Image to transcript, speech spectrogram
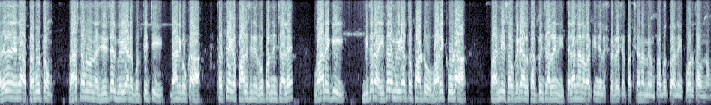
అదేవిధంగా ప్రభుత్వం రాష్ట్రంలో ఉన్న డిజిటల్ మీడియాను గుర్తించి దానికి ఒక ప్రత్యేక పాలసీని రూపొందించాలి. వారికి ఇతర ఇతర మీడియాతో పాటు వారికి కూడా అన్ని సౌకర్యాలు కల్పించాలని తెలంగాణ వర్కింగ్ జర్నలిస్ట్ ఫెడరేషన్ పక్షాన మేము ప్రభుత్వాన్ని కోరుతా ఉన్నాం.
